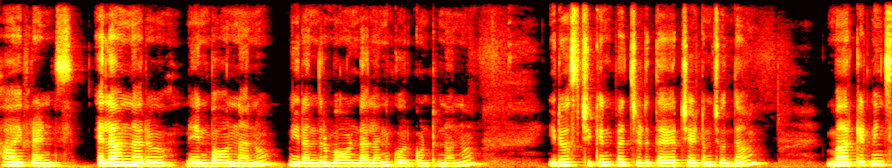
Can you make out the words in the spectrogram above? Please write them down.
హాయ్ ఫ్రెండ్స్. ఎలా ఉన్నారు? నేను బాగున్నాను. మీరందరూ బాగుండాలని కోరుకుంటున్నాను. ఈరోజు చికెన్ పచ్చడి తయారు చేయటం చూద్దాం. మార్కెట్ నుంచి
